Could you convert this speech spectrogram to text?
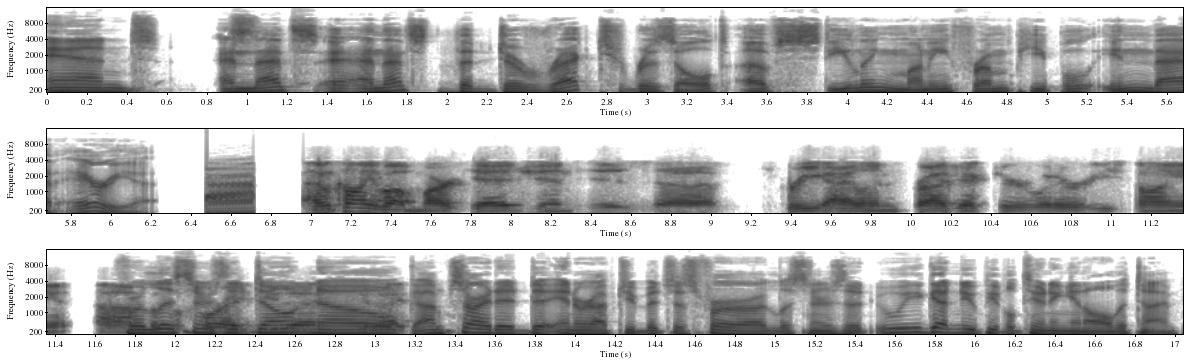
and and that's and that's the direct result of stealing money from people in that area. I'm calling about Mark Edge and his uh, Free Island Project or whatever he's calling it. Um, for listeners that don't that, know, I... am sorry to, to, interrupt you, but just for our listeners that we got new people tuning in all the time.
